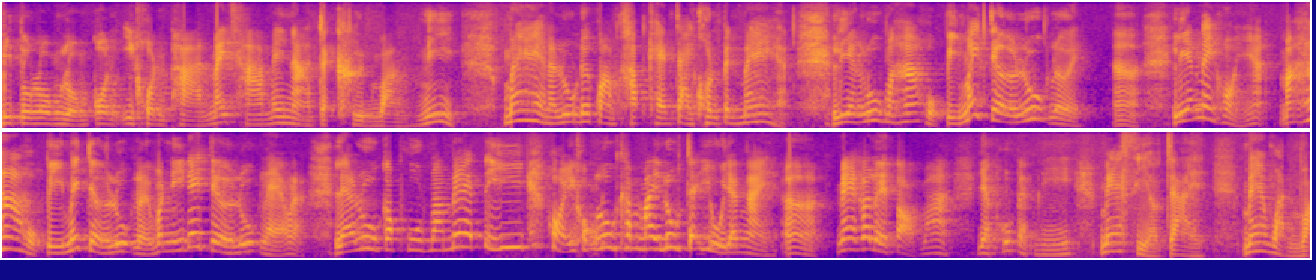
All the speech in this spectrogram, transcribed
บิตุลงหลงกลอีคนพานไม่ช้าไม่นานจะคืนวังนี่ แม่นะลูกด้วยความคับแค้นใจคนเป็นแม่ เลี้ยงลูกมาห้าหกปี ไม่เจอลูกเลย เลี้ยงในหอยอะมาห้าหกปีไม่เจอลูกเลย วันนี้ได้เจอลูกแล้วนะแล้วลูกก็พูดว่าแม่ตีหอยของลูกทำไมลูกจะอยู่ยังไงเออแม่ก็เลยตอบว่า อย่าพูดแบบนี้แม่เสียใจ แม่หวั่นไหว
